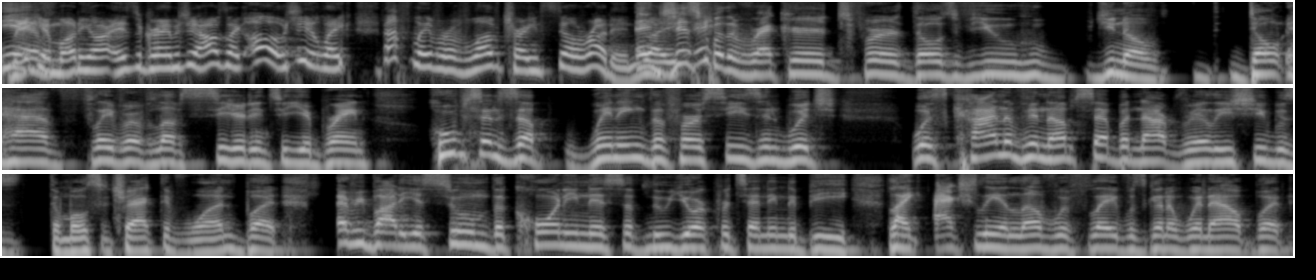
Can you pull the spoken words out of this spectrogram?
Yeah, making money on Instagram and shit. I was like, oh shit, like that flavor of love train's still running. And Like, just for the record, for those of you who, you know, don't have flavor of love seared into your brain, Hoops ends up winning the first season, which was kind of an upset, but not really. She was the most attractive one, but everybody assumed the corniness of New York pretending to be like actually in love with Flav was gonna win out. But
